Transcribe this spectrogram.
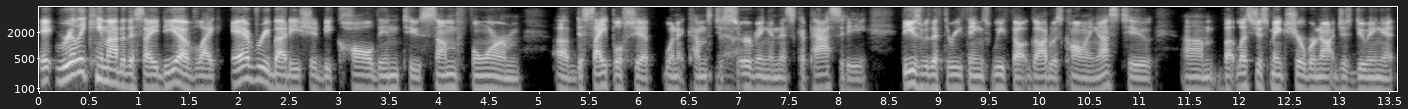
it really came out of this idea of like everybody should be called into some form of discipleship when it comes to Yeah. serving in this capacity these were the three things we felt god was calling us to um, but let's just make sure we're not just doing it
